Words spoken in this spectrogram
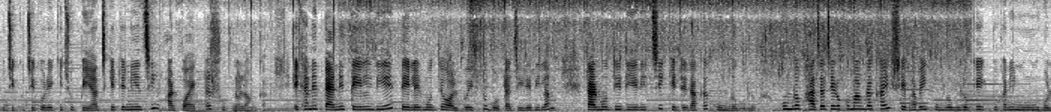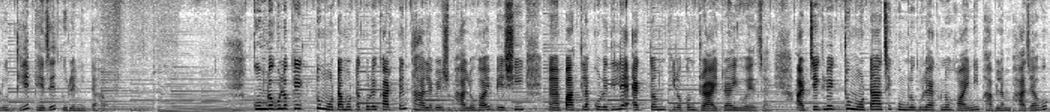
কুচি কুচি করে কিছু পেঁয়াজ কেটে নিয়েছি, আর কয়েকটা শুকনো লঙ্কা। এখানে প্যানে তেল দিয়ে, তেলের মধ্যে অল্প একটু গোটা জিরে দিলাম। তার মধ্যে দিয়ে দিচ্ছি কেটে রাখা কুমড়োগুলো। কুমড়ো ভাজা যেরকম আমরা খাই, সেভাবেই কুমড়োগুলোকে একটুখানি নুন, হলুদ দিয়ে ভেজে তুলে নিতে হবে। কুমড়োগুলোকে একটু মোটা মোটা করে কাটবেন, তাহলে বেশ ভালো হয়। বেশি পাতলা করে দিলে একদম কীরকম ড্রাই ড্রাই হয়ে যায়। আর যেগুলো একটু মোটা আছে, কুমড়োগুলো এখনও হয়নি, ভাবলাম ভাজা হোক।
